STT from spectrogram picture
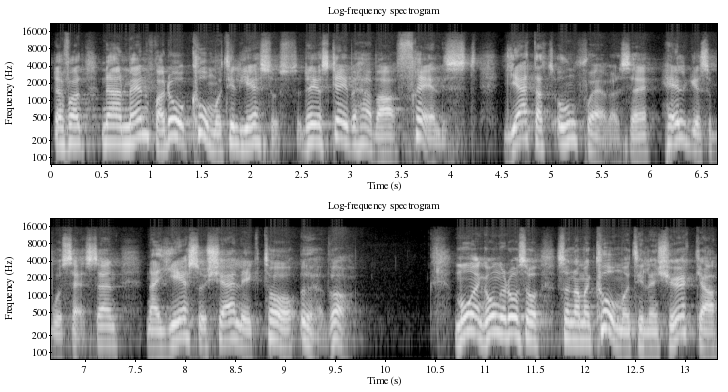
Därför att när en människa då kommer till Jesus, det jag skriver här var frälst, hjärtats omskärelse, helgelseprocessen, när Jesu kärlek tar över. Många gånger då så, så, när man kommer till en kyrka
